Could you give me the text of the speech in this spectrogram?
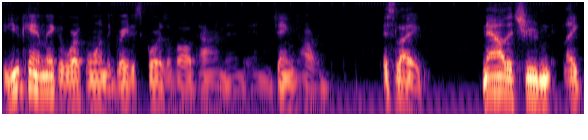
if you can't make it work with one of the greatest scorers of all time in, in James Harden, it's like now that you like,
